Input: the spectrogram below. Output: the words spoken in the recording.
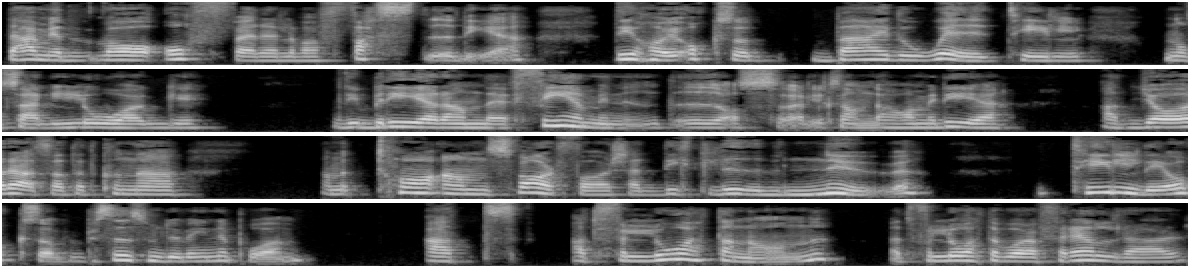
Det här med att vara offer eller vara fast i det, det har ju också by the way till något så här låg vibrerande feminint i oss. Liksom, det har med det att göra. Så att, att kunna ja, ta ansvar för så här, ditt liv nu. Till det också, precis som du var inne på, att, att förlåta någon, att förlåta våra föräldrar,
